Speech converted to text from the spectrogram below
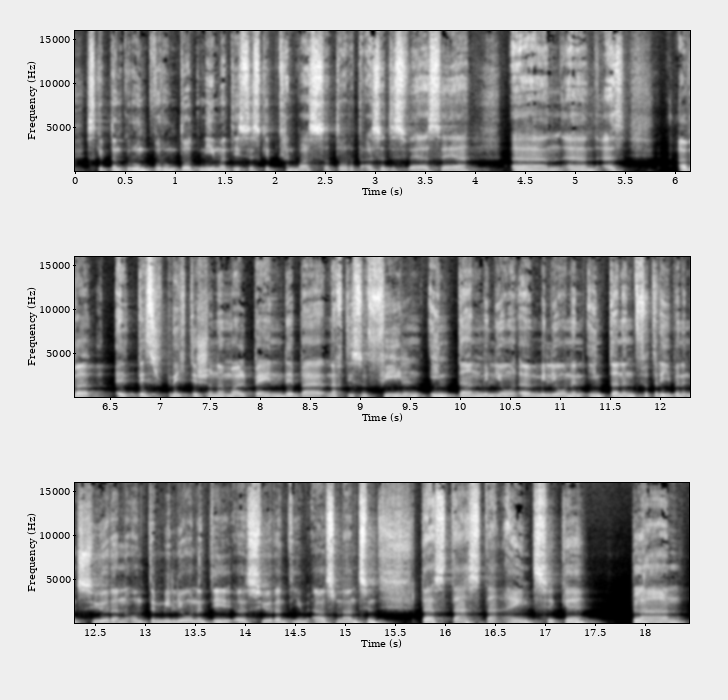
es gibt einen Grund, warum dort niemand ist. Es gibt kein Wasser dort. Also das wäre sehr, äh, äh, aber äh, das spricht ja schon einmal Bände bei, nach diesen vielen internen Millionen, äh, Millionen internen vertriebenen Syrern und den Millionen die, äh, Syrern, die aus dem Land sind, dass das der einzige Plan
